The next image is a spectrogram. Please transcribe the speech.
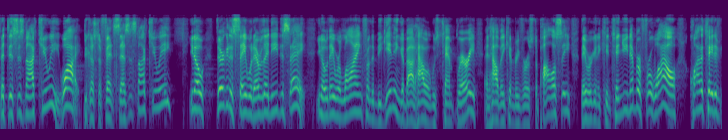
that this is not QE. Why? Because the Fed says it's not QE? You know, they're going to say whatever they need to say. You know, they were lying from the beginning about how it was temporary and how they can reverse the policy. They were going to continue. Remember, for a while, quantitative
